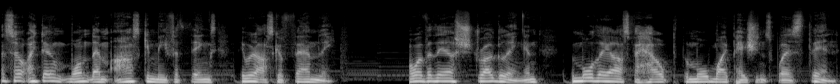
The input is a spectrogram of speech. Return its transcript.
and so I don't want them asking me for things they would ask of family. However, they are struggling, and the more they ask for help, the more my patience wears thin,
